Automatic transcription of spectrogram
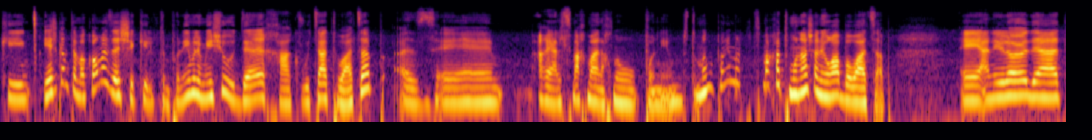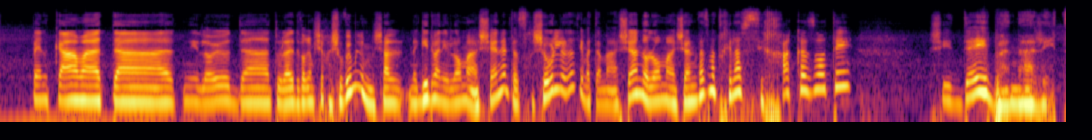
כי יש גם את המקום הזה שכאילו אתם פונים למישהו דרך הקבוצת וואטסאפ, אז אה, הרי על סמך מה אנחנו פונים? זאת אומרת, פונים על סמך התמונה שאני רואה בוואטסאפ. אה, אני לא יודעת בן כמה אתה, אני לא יודעת, אולי דברים שחשובים לי, למשל, נגיד ואני לא מעשנת, אז חשוב לי לדעת אם אתה מעשן או לא מעשן, ואז מתחילה שיחה כזאתי, שהיא די בנאלית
